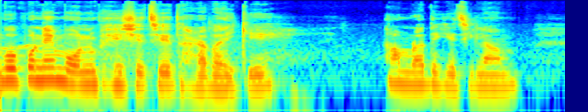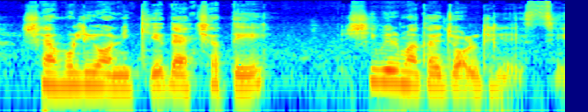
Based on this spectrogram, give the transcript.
গোপনে মন ভেসেছে ধারাবাহিকে? আমরা দেখেছিলাম শ্যামলী অনিকেত একসাথে শিবের মাথায় জল ঢেলে এসছে।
